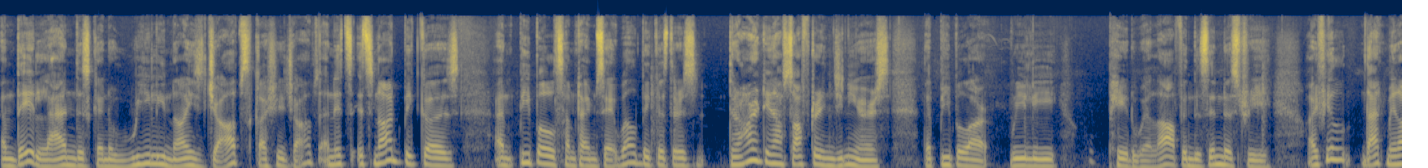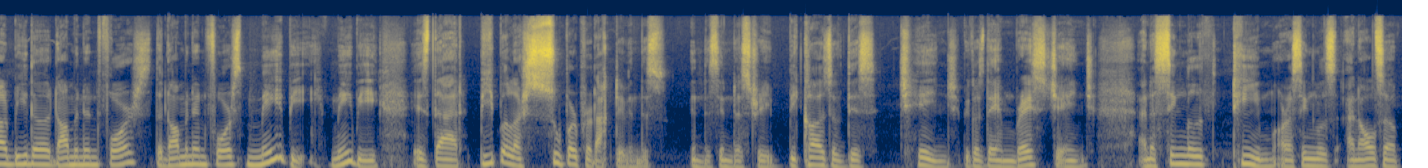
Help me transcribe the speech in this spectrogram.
and they land this kind of really nice jobs cushy jobs. And it's it's not because and people sometimes say well because there's there aren't enough software engineers that people are really paid well off in this industry. I feel that may not be the dominant force. The dominant force maybe maybe is that people are super productive in this in this industry because of this change because they embrace change. And a single team or a single and also a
